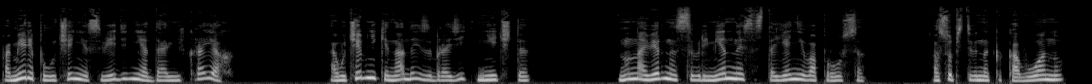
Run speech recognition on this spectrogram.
по мере получения сведений о дальних краях. А в учебнике надо изобразить нечто, ну, наверное, современное состояние вопроса. А, собственно, каково оно?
